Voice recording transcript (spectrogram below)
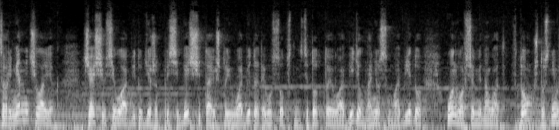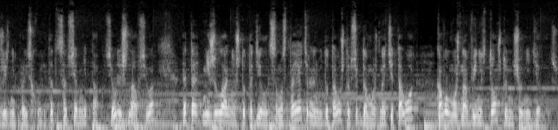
Современный человек чаще всего обиду держит при себе, считая, что его обида – это его собственность. И тот, кто его обидел, нанес ему обиду, он во всем виноват в том, что с ним в жизни происходит. Это совсем не так. Всего лишь навсего это нежелание что-то делать самостоятельно, ввиду того, что всегда можно найти того, кого можно обвинить в том, что ничего не делаешь.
